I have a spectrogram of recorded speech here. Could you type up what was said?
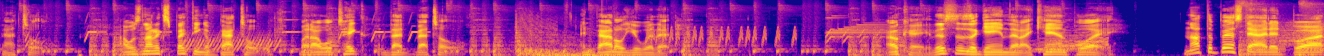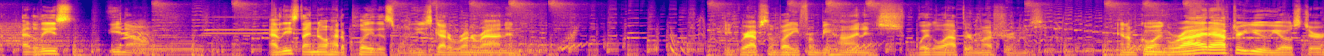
Battle. I was not expecting a battle, but I will take that battle and battle you with it. Okay, this is a game that I can play. Not the best at it, but at least, you know, at least I know how to play this one. You just gotta run around and and grab somebody from behind and wiggle out their mushrooms. And I'm going right after you, Yoster.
